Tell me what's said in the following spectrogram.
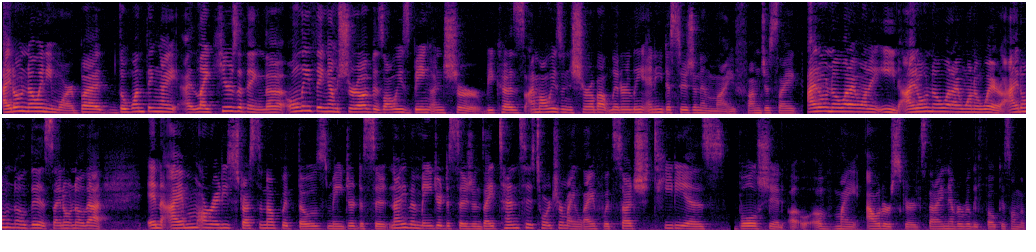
I don't know anymore. But the one thing I, I like, here's the thing the only thing I'm sure of is always being unsure because I'm always unsure about literally any decision in life. I'm just like, I don't know what I want to eat. I don't know what I want to wear. I don't know this. I don't know that and I'm already stressed enough with those major decisions, not even major decisions. I tend to torture my life with such tedious bullshit of my outer skirts that I never really focus on the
